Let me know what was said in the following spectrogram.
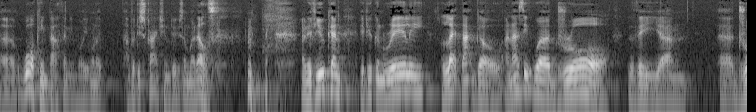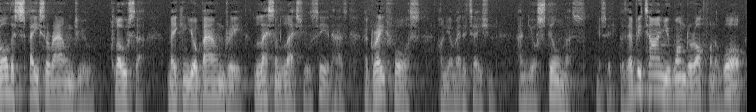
uh, walking path anymore. You want to have a distraction, do it somewhere else. and if you can, if you can really let that go, and as it were, draw the um, uh, draw the space around you closer, making your boundary less and less, you'll see it has a great force on your meditation and your stillness. You see, because every time you wander off on a walk,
